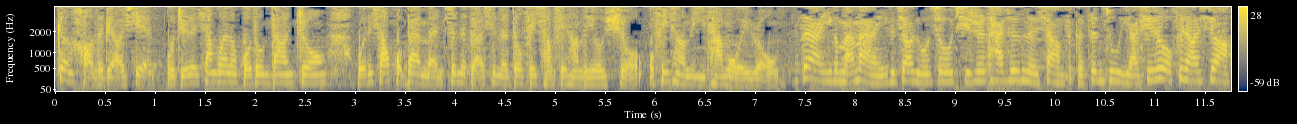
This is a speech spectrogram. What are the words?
更好的表现。我觉得相关的活动当中，我的小伙伴们真的表现的都非常非常的优秀，我非常的以他们为荣。这样一个满满的一个交流周，其实它真的像这个珍珠一样。其实我非常希望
